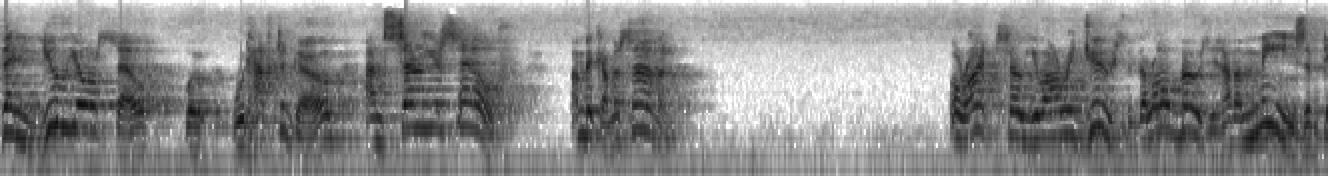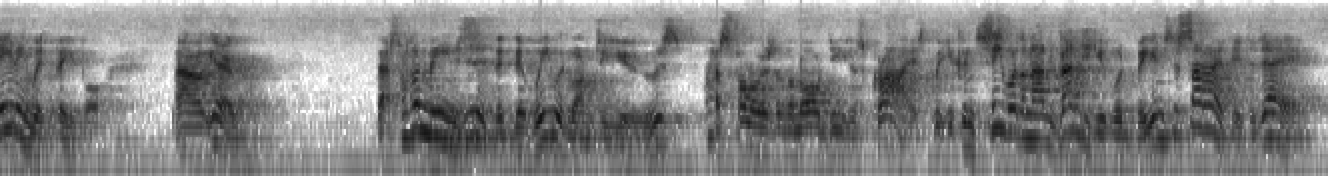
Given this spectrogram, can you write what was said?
then you yourself would have to go and sell yourself and become a servant. All right, so you are reduced. The law of Moses had a means of dealing with people. Now, you know, that's not a means, is it, that, that we would want to use as followers of the Lord Jesus Christ, but you can see what an advantage it would be in society today.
